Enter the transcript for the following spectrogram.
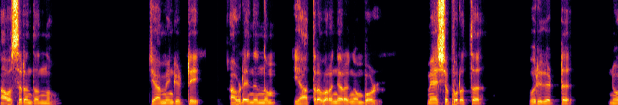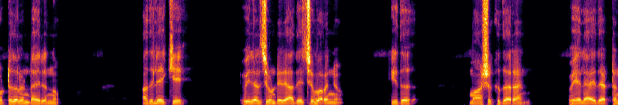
അവസരം തന്നു. ജാമ്യം കിട്ടി. അവിടെ നിന്നും യാത്ര പറഞ്ഞിറങ്ങുമ്പോൾ മേശപ്പുറത്ത് ഒരു കെട്ട് നോട്ടുകളുണ്ടായിരുന്നു. അതിലേക്ക് വിരൽ ചൂണ്ടി രാധേച്ചു പറഞ്ഞു ഇത് മാഷക്ക് തരാൻ വേലായുധേട്ടൻ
